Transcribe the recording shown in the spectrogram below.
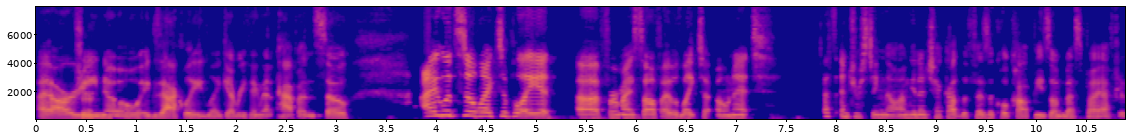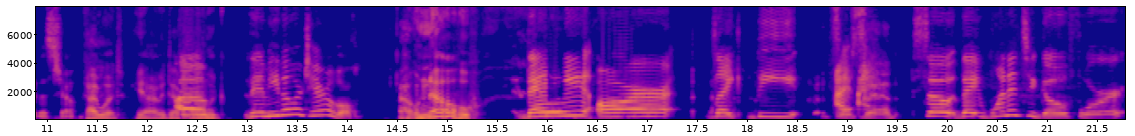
I already Sure. know exactly like everything that happens. So I would still like to play it uh, for myself. I would like to own it. That's interesting, though. I'm going to check out the physical copies on Best Buy after this show. I would. Yeah, I would definitely Um, look. The amiibo are terrible. Oh no! They are like the That's so I- sad. So they wanted to go for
